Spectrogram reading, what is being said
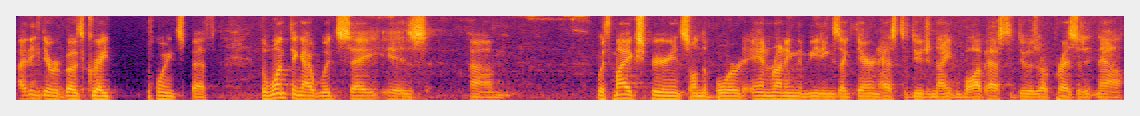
I think they were both great points, Beth. The one thing I would say is, um, with my experience on the board and running the meetings like Darren has to do tonight and Bob has to do as our president now,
